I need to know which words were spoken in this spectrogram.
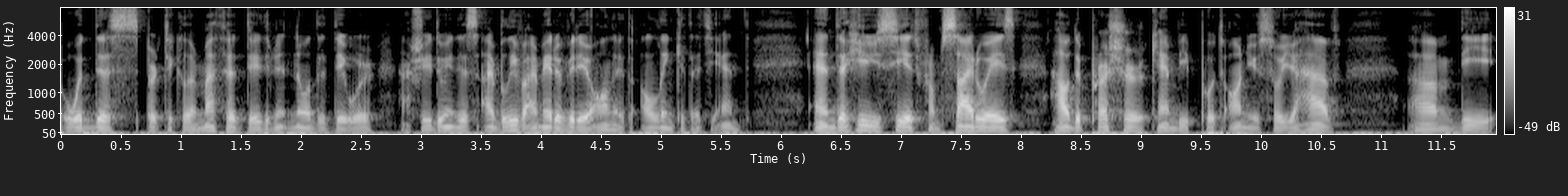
with this particular method. They didn't know that they were actually doing this. I believe I made a video on it. I'll link it at the end. And uh, here you see it from sideways, how the pressure can be put on you. So you have um, the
